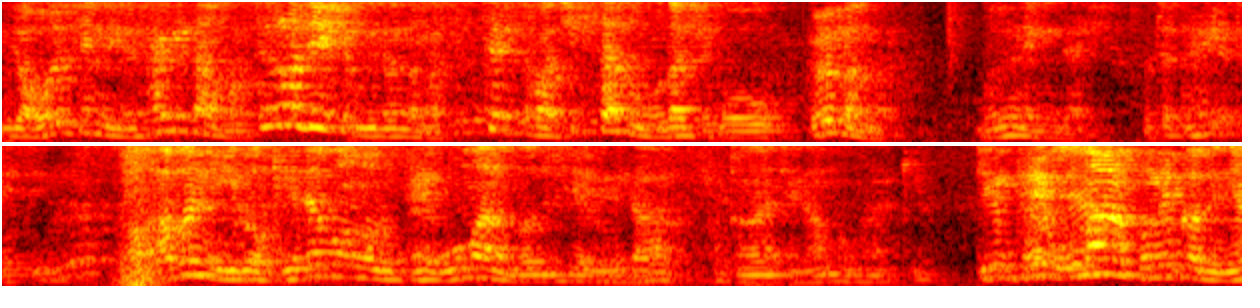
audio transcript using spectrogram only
이제 어르신들이 사기당하고 막 쓰러지시고 이런단 말이야 스트레스 받아 식사도 못 하시고 그런단 말이야 무슨 얘기인지 아시죠? 어쨌든 해결됐으니까 어, 아버님 이거 계좌번호로 105만 원 넣어주세요 여기다가 전화 제가 한 번만 할게요 지금 105만 원 보냈거든요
